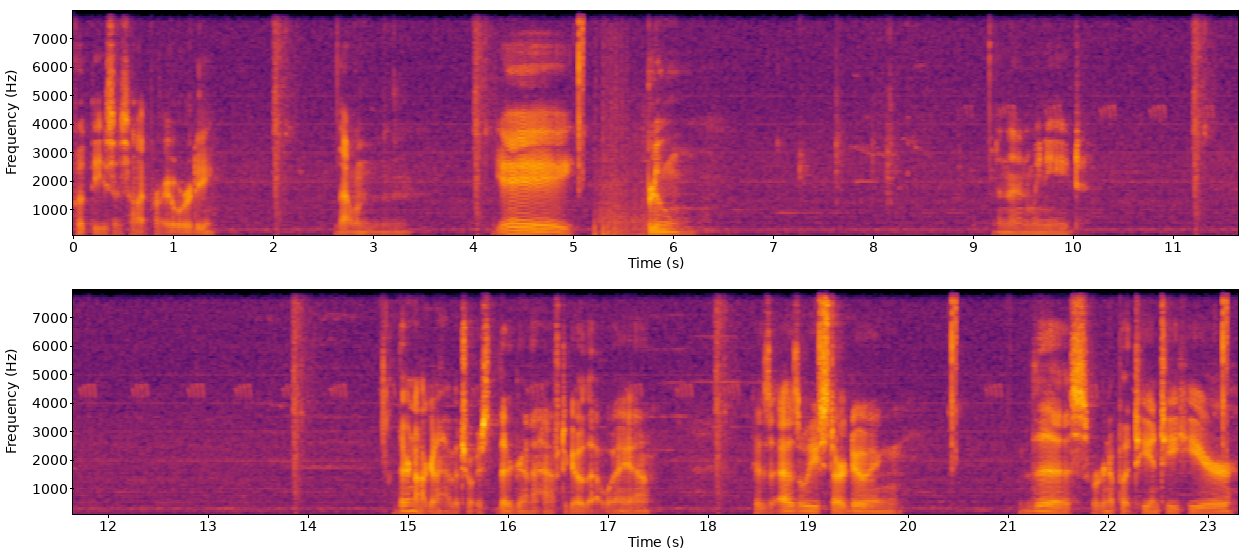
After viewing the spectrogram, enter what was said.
Put these as high priority. That one... Yay! Bloom! And then we need They're not going to have a choice. They're going to have to go that way, yeah. Because as we start doing this, we're going to put TNT here.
